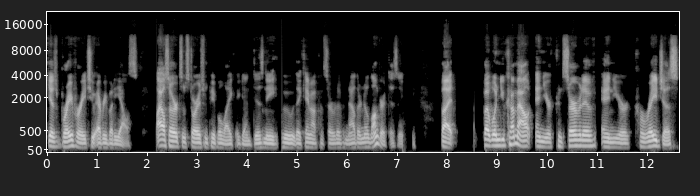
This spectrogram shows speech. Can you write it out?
gives bravery to everybody else. I also heard some stories from people like again Disney who they came out conservative and now they're no longer at Disney. But but when you come out and you're conservative and you're courageous,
